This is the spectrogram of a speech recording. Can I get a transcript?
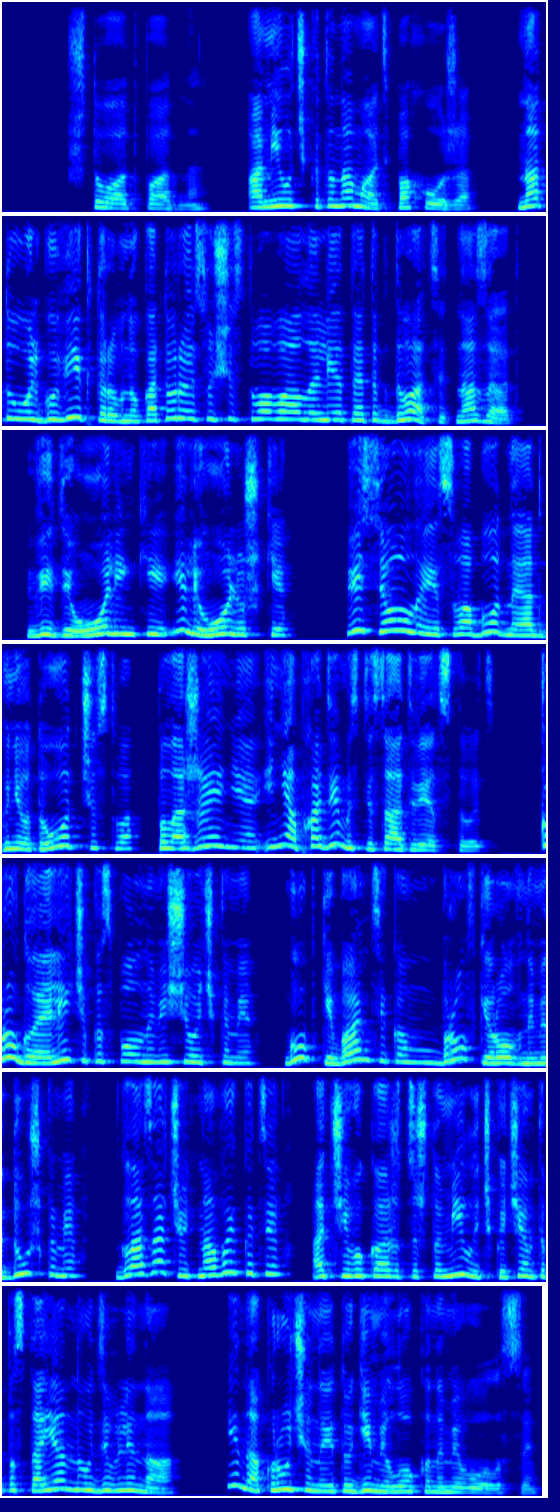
«Что отпадно? А Милочка-то на мать похожа. На ту Ольгу Викторовну, которая существовала лет этак двадцать назад, в виде Оленьки или Олюшки, Веселые и свободные от гнета отчества, положения и необходимости соответствовать. Круглое личико с полными щечками, губки бантиком, бровки ровными дужками, глаза чуть на выкате, отчего кажется, что Милочка чем-то постоянно удивлена, и накрученные тугими локонами волосы.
